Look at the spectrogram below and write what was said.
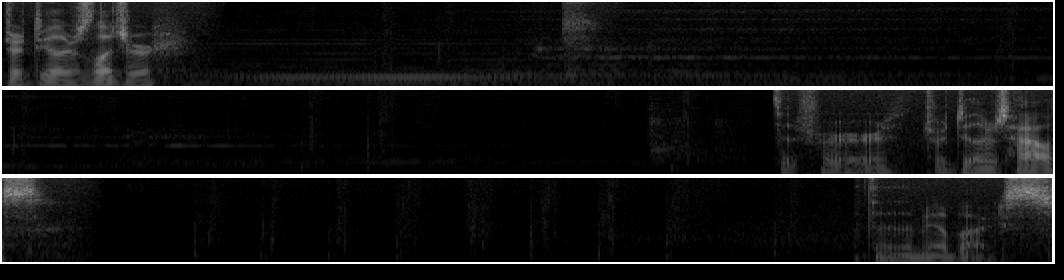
Drug dealer's ledger. For drug dealer's house. In the mailbox.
